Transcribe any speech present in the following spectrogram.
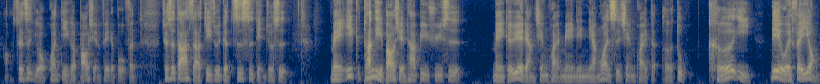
好，所以是有关第一个保险费的部分，就是大家只要记住一个知识点，就是每一个团体保险它必须是每个月两千块，每年两万四千块的额度可以。列为费用，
